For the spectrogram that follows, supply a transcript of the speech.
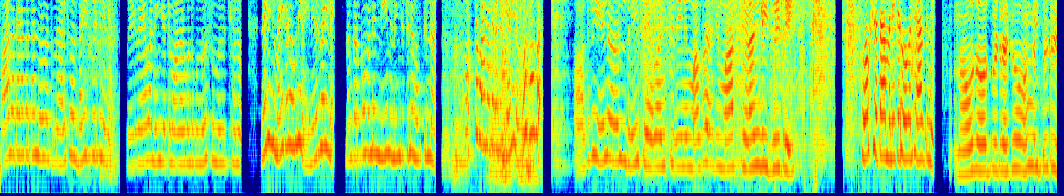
ಬಾ ಮಾತಾಡಕತ್ತ ಮತ್ತೆ ಆಯ್ತು ಒಂದು ಬೈಕ್ ಬಿಡ್ತೀನಿ ಬೇಡವೇವ ನಿನ್ನ ಜೊತೆ ಮಾತಾಡ್ಕೊಂಡು ಬಂದು ಸುಮ್ಮನೆ ಚಲೋ. ನಡಿ ನಿಮ್ಮ ಮೈ ಕಡೆ ಹೋಗಿ ನೀನು ಬೇಡಲೆ ನಾನು ಕರ್ಕೊಂಡು ಬಂದು ನೀನು ನಿನ್ ಜೊತೆ ಹೋಗ್ತೀನಿ ಮತ್ತೆ ಮಾತಾಡಕತ್ತೀನಿ ಆದ್ರೆ ಏನ ಅಂದ್ರಿ ಅಂತೀರಿ ನಿಮ್ಮ ಮಗ ನಿಮ್ಮ ಮಾತು ಕೇಳಂಗಿಲ್ಲ ಬಿಡ್ರಿ. ಹೋಗ್ ಶತಾ ಮನೆ ಕಡೆ ಹೋಗಂತ ಹೇಳ್ತೀನಿ. ಹೌದು ಹೌದು ಬಿಡ್ರಿ ಆಕೆ ಹಂಗಿಲ್ಲ ಬಿಡ್ರಿ.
